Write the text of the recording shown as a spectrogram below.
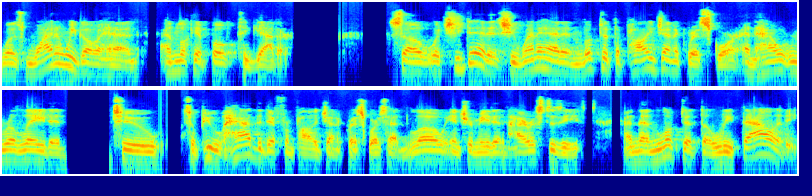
was why don't we go ahead and look at both together? So what she did is she went ahead and looked at the polygenic risk score and how it related to so people who had the different polygenic risk scores had low, intermediate, and high risk disease, and then looked at the lethality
